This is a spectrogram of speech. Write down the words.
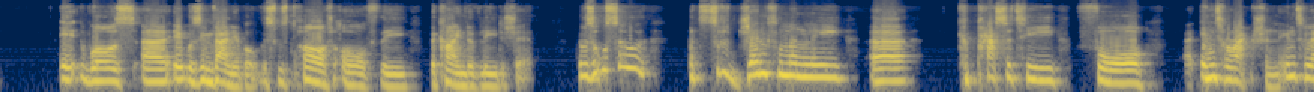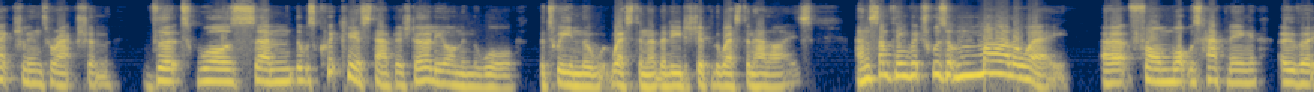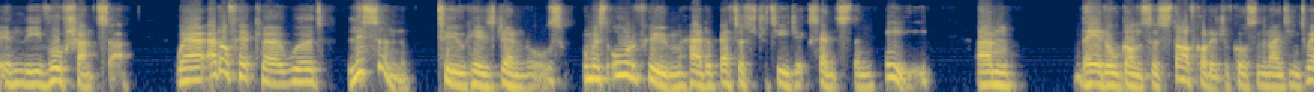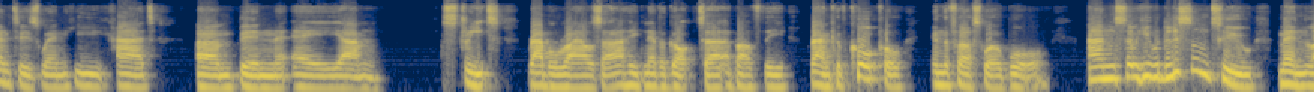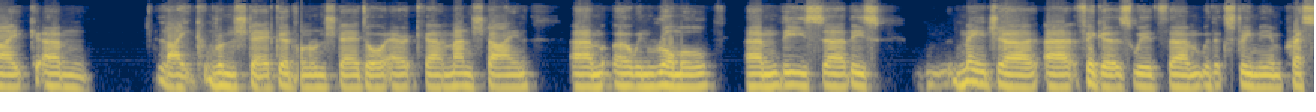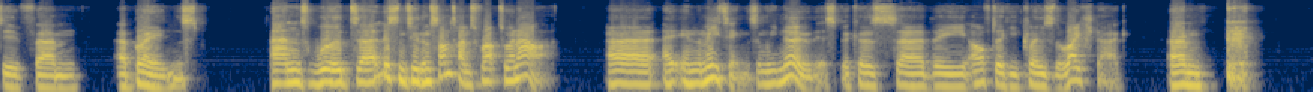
it was uh, it was invaluable. This was part of the the kind of leadership. There was also a, a sort of gentlemanly uh, capacity for uh, interaction, intellectual interaction that was um, that was quickly established early on in the war between the Western and the leadership of the Western Allies, and something which was a mile away uh, from what was happening over in the Wolfschanze, where Adolf Hitler would listen to his generals, almost all of whom had a better strategic sense than he. Um, they had all gone to Staff College, of course, in the 1920s when he had um, been a um, street rabble rouser. He'd never got uh, above the rank of corporal in the First World War. And so he would listen to men like um, like Rundstedt, Gerd von Rundstedt, or Erich uh, Manstein, um, Erwin Rommel, um, these uh, these major uh, figures with um, with extremely impressive um, uh, brains and would uh, listen to them sometimes for up to an hour uh, in the meetings. And we know this because the after he closed the Reichstag, um, and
